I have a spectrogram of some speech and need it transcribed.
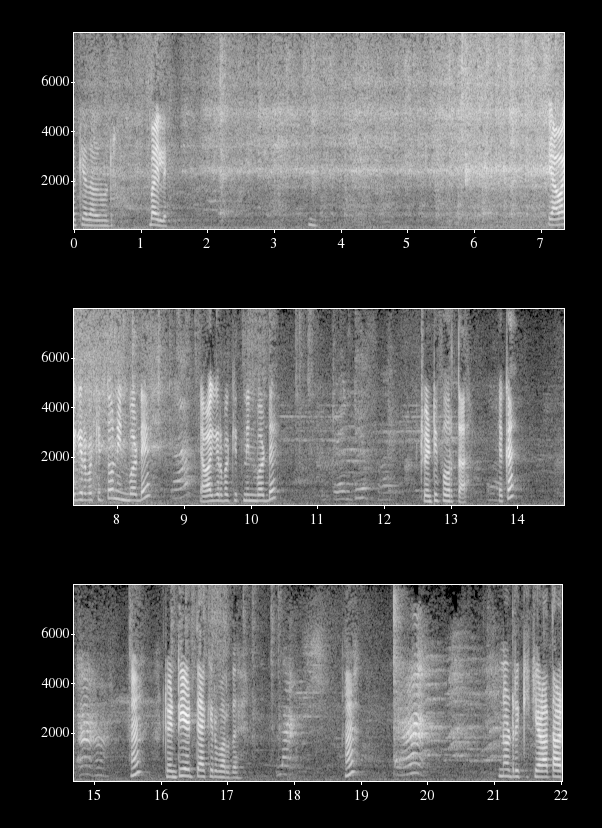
ಆಕೆ ಅದಾಳ ನೋಡ್ರಿ. ಬಾಯ್ಲೆ ಯಾವಾಗಿರ್ಬೇಕಿತ್ತು ನಿನ್ನ ಬರ್ಡೇ ಯಾವಾಗಿರ್ಬೇಕಿತ್ತು ನಿನ್ನ ಬರ್ಡೇ ಟ್ವೆಂಟಿ ಫೋರ್ತಾ ಯಾಕೆ? ಹಾಂ? ಟ್ವೆಂಟಿ ಏಯ್ಟ್ ಯಾಕಿರ್ಬಾರ್ದೆ? ಹಾಂ? ನೋಡ್ರಿ ಕೇಳತ್ತಾಳ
